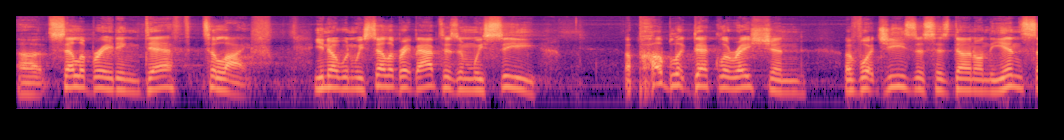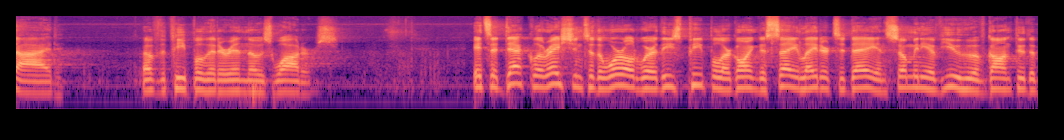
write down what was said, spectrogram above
uh, celebrating death to life. You know, when we celebrate baptism, we see a public declaration of what Jesus has done on the inside of the people that are in those waters. It's a declaration to the world where these people are going to say later today, and so many of you who have gone through the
